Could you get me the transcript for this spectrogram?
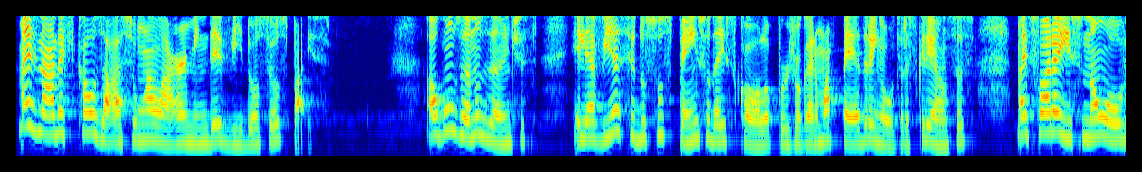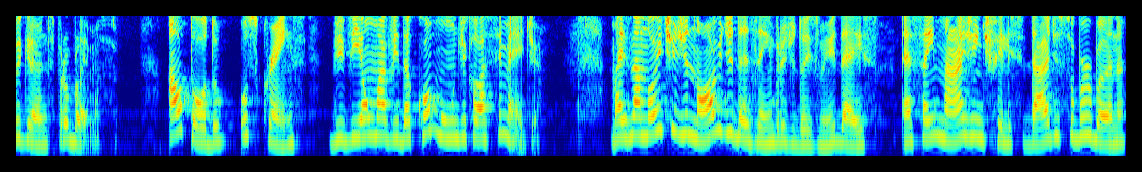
mas nada que causasse um alarme indevido aos seus pais. Alguns anos antes, ele havia sido suspenso da escola por jogar uma pedra em outras crianças, mas fora isso não houve grandes problemas. Ao todo, os Cranes viviam uma vida comum de classe média. Mas na noite de 9 de dezembro de 2010, essa imagem de felicidade suburbana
